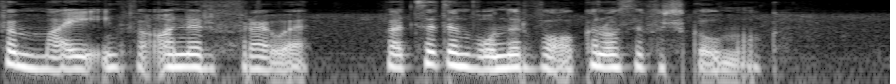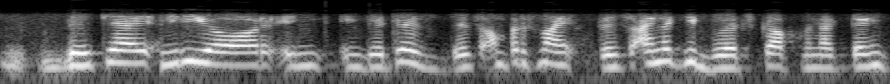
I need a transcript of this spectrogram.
vir my en vir ander vroue wat sit en wonder waar kan ons 'n verskil maak? weet jy hierdie jaar en en dit is dis amper vir my dis eintlik die boodskap en ek dink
